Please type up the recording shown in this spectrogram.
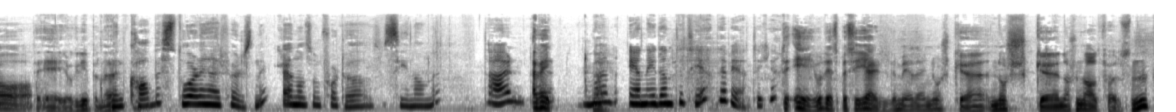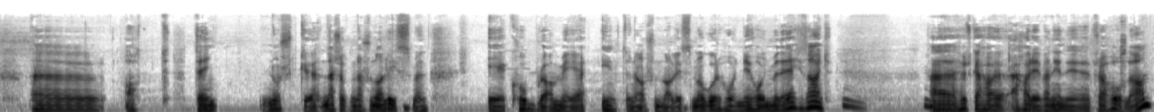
Åh. Det er jo gripende. Men hva består den her følelsen i? Er det noen som får til å si noe om det? Det er Jeg vet. men en identitet. Jeg vet ikke. Det er jo det spesielle med den norske, norske nasjonalfølelsen, Uh, at den norske nasjonalismen er kobla med internasjonalisme og går hånd i hånd med det, ikke sant? Jeg husker jeg har, jeg har en venninne fra Holland.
